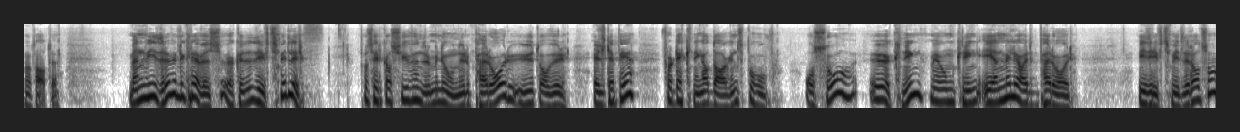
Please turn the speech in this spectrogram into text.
notatet. Men videre vil det kreves økede driftsmidler på ca. 700 millioner per år utover LTP for dekning av dagens behov. Og så økning med omkring 1 milliard per år i driftsmidler, altså,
